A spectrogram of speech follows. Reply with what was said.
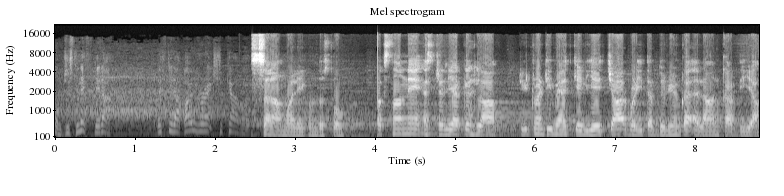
Oh, just up. Up over extra cover. दोस्तों। पाकिस्तान ने ऑस्ट्रेलिया के खिलाफ टी ट्वेंटी मैच के लिए चार बड़ी तब्दीलियों का ऐलान कर दिया।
